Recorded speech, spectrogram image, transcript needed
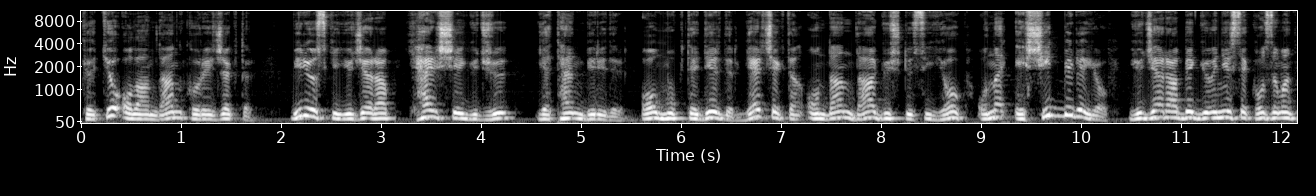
kötü olandan koruyacaktır. Biliyoruz ki Yüce Rab her şey gücü yeten biridir. O muktedirdir. Gerçekten ondan daha güçlüsü yok. Ona eşit bile yok. Yüce Rab'be güvenirsek o zaman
